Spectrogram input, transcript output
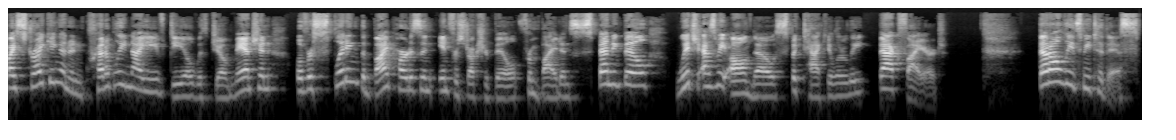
by striking an incredibly naive deal with Joe Manchin over splitting the bipartisan infrastructure bill from Biden's spending bill, which, as we all know, spectacularly backfired. That all leads me to this.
